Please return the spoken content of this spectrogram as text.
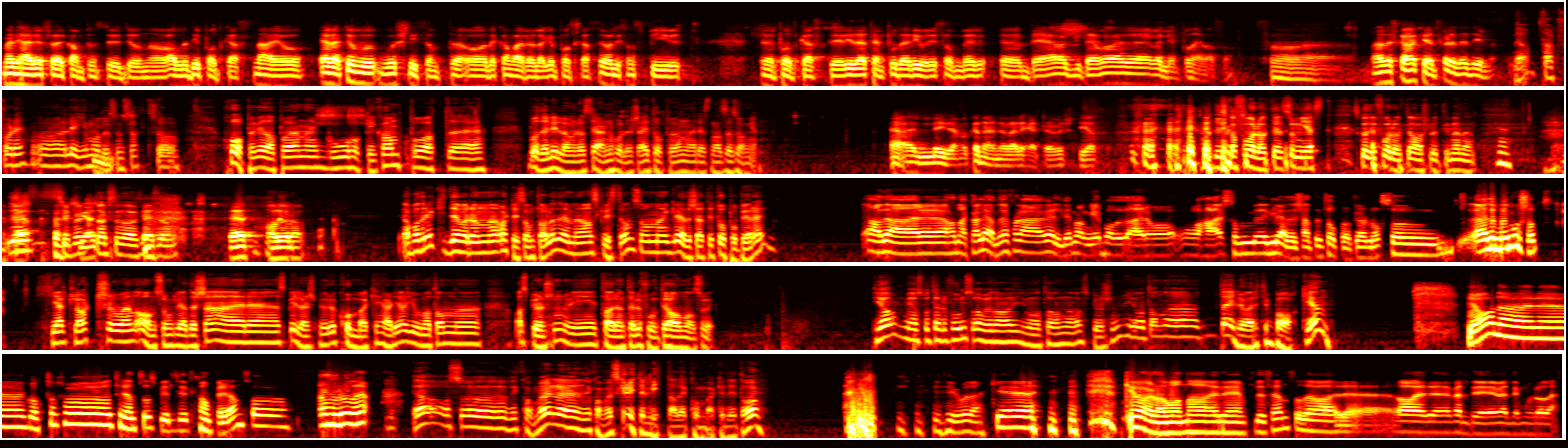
med de her før kampen-studioene og alle de podkastene er jo Jeg vet jo hvor, hvor slitsomt det kan være å lage podkaster og liksom spy ut uh, podkaster i det tempoet dere gjorde i sommer. Uh, det, det, var uh, veldig imponerende, altså. Så nei, dere skal ha kred for det dere driver med. Ja, takk for det. Og i like måte, mm. som sagt, så håper vi da på en god hockeykamp, og at både Lillehammer og Stjernen holder seg i toppen resten av sesongen. Ja, Lillehammer kan gjerne være helt øverst, de, altså. du skal få lov til, Som gjest skal du få lov til å avslutte med den. Yes, supert. Takk skal du ha. Yes, Ha det bra. Ja, Patrick, det var en artig samtale, det med Hans Christian, som gleder seg til toppoppgjør her. Ja, det er, eh, Han er ikke alene, for det er veldig mange både der og, og her som gleder seg til toppoppgjør nå. Så ja, det blir morsomt. Helt klart. Og en annen som gleder seg, er eh, spilleren som gjorde comeback i helga, Jonathan eh, Asbjørnsen. Vi tar en telefon til han også, vi. Ja, med oss på telefon så har vi da Jonathan Asbjørnsen. Jonathan, eh, deilig å være tilbake igjen. Ja, det er eh, godt å få trent og spilt litt kamper igjen, så det er moro, det. Ja, og så vi kan vel, Du kan vel skryte litt av det comebacket ditt òg? Jo, det er ikke, ikke hverdag man har emfysem, så det var, eh, det var eh, veldig, veldig moro, det.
